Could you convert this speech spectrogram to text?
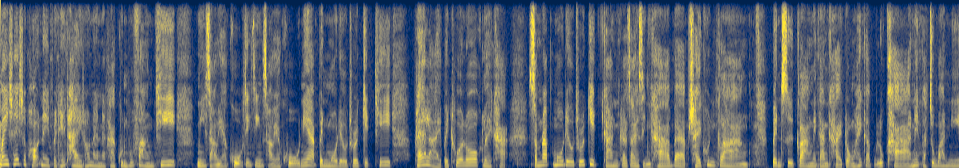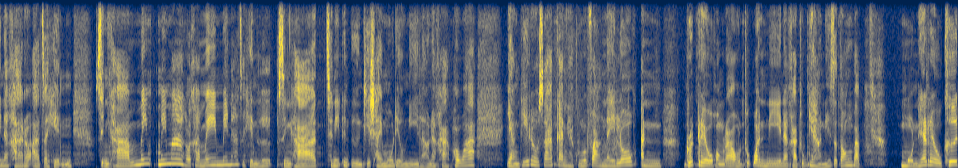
ไม่ใช่เฉพาะในประเทศไทยเท่านั้นนะคะ คุณผู้ฟังที่มีสาวยาคูจริงๆ สาวยาคูเนี่ยเป็นโมเดลธุรกิจที่แพร่หลายไปทั่วโลกเลยค่ะสำหรับโมเดลธุรกิจการกระจายสินค้าแบบใช้คนกลาง เป็นสื่อกลางในการขายตรงให้กับลูกค้าในปัจจุบันนี้นะคะ เราอาจจะเห็นสินค้าไม่ไม่มากแล้วค่ะไม่ไม่น่าจะเห็นสินค้าชนิดอื่น ๆ ที่ใช้โมเดลนี้แล้วนะคะ เพราะว่าอย่างที่เราทราบกันค่ะคุณผู้ฟังในโลกอันรวดเร็วของเราทุกวันนี้นะคะ ทุกอย่างนี้จะต้องแบบ หมุนให้เร็วขึ้น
